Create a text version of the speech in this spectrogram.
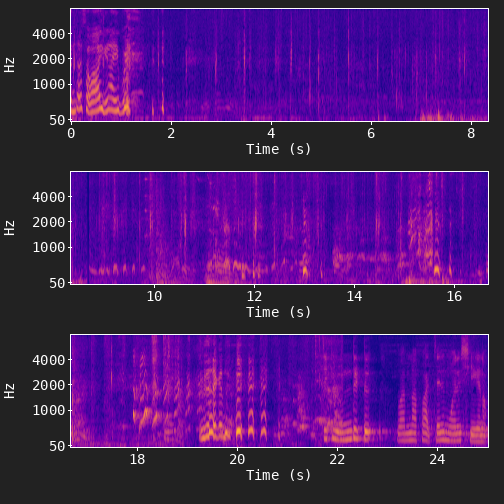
എന്താ സ്വഭാവം ഇങ്ങനെ ഇതിനൊക്കെ ഉച്ചയ്ക്ക് ഉണ്ടിട്ട് വന്നപ്പോൾ അച്ഛനും മോനെ ക്ഷീണം.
